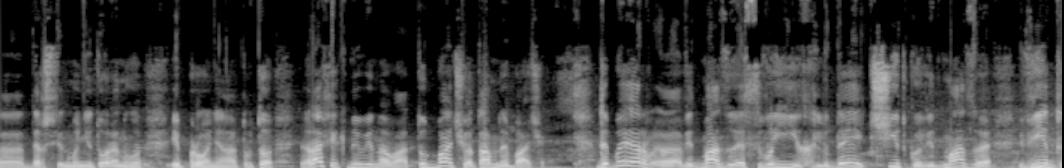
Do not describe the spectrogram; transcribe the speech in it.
е, держфінмоніторингу і Проніна. Тобто Рафік не винуват. Тут бачу, а там не бачу. ДБР е, відмазує своїх людей, чітко відмазує від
